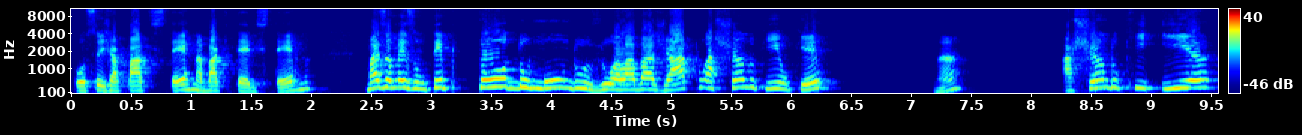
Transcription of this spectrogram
ou seja, a pata externa, a bactéria externa, mas ao mesmo tempo todo mundo usou a Lava Jato achando que o quê? Né? Achando que ia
